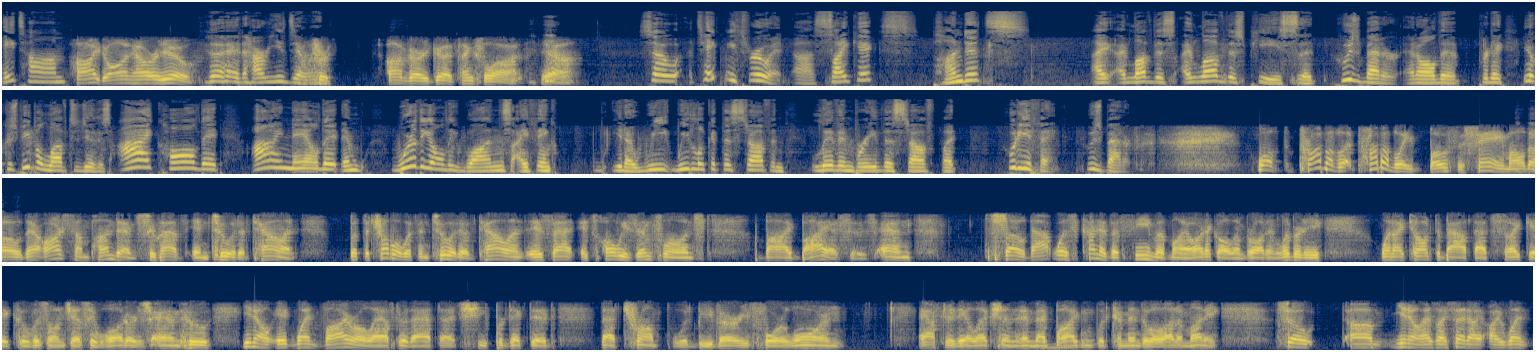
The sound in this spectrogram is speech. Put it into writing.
Hey, Thom. Hi, Dawn. How are you? Good. How are you doing? For, I'm very good. Thanks a lot. Yeah. So, take me through it. Uh, psychics, pundits. I, I love this. I love this piece. That who's better at all the predict? You know, because people love to do this. I called it. I nailed it, and we're the only ones. I think. You know, we we look at this stuff and live and breathe this stuff. But who do you think? Who's better? Well, probably probably both the same. Although there are some pundits who have intuitive talent, but the trouble with intuitive talent is that it's always influenced by biases, and so that was kind of the theme of my article in Broad and Liberty when I talked about that psychic who was on Jesse Watters and who, you know, it went viral after that that she predicted that Trump would be very forlorn after the election and that mm-hmm. Biden would come into a lot of money. So, um, you know, as I said, I, I went,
